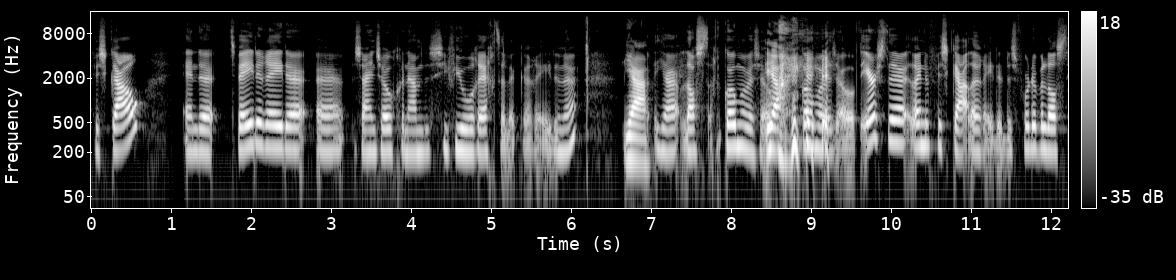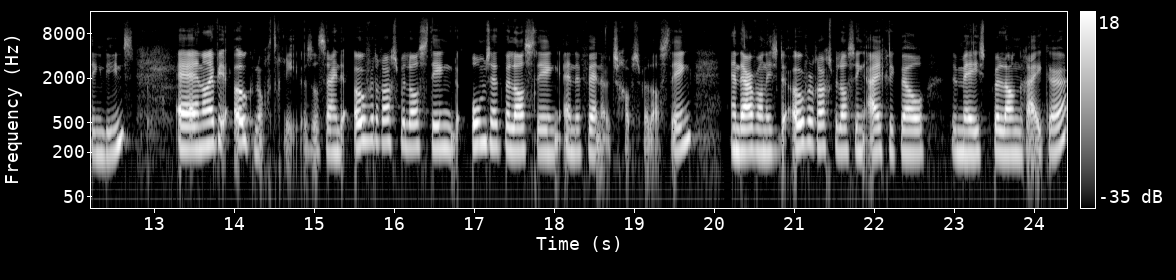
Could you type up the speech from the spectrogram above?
fiscaal. En de tweede reden eh, zijn zogenaamde civielrechtelijke redenen. Ja, Ja, lastig. Komen we zo. Ja. Komen we zo. Het eerste zijn de fiscale redenen, dus voor de Belastingdienst. En dan heb je ook nog drie. Dus dat zijn de overdrachtsbelasting, de omzetbelasting en de vennootschapsbelasting. En daarvan is de overdrachtsbelasting eigenlijk wel de meest belangrijke.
